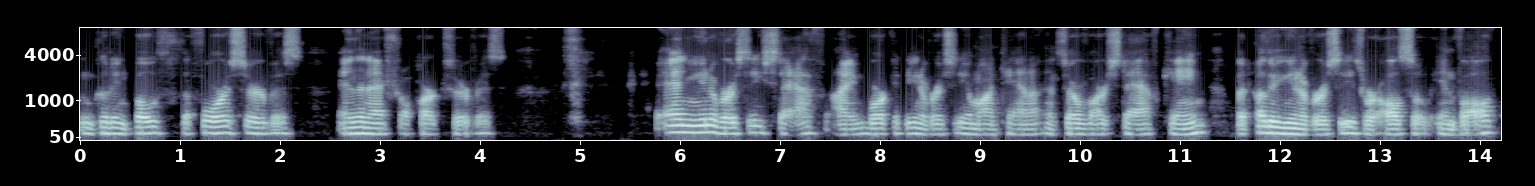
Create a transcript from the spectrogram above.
including both the Forest Service and the National Park Service and university staff. I work at the University of Montana and several of our staff came, but other universities were also involved.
